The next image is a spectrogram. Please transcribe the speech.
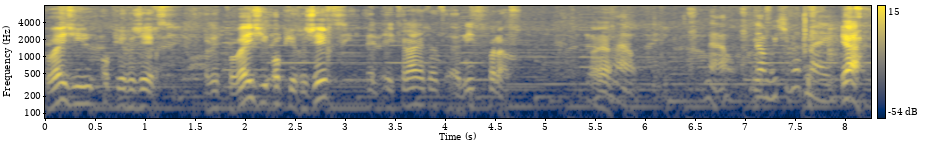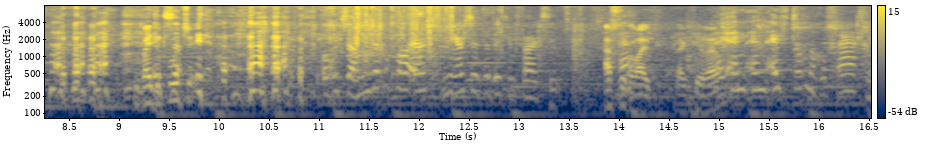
Poëzie op je gezicht. Er ligt poëzie op je gezicht en ik krijg het er niet vanaf. Nou ja, Nou, daar moet je wat mee. ja. beter poetsen. Of ik zou hem in ieder geval ergens neerzetten dat je hem vaak ziet. Hartstikke leuk, dankjewel. En, en even toch nog een vraagje.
